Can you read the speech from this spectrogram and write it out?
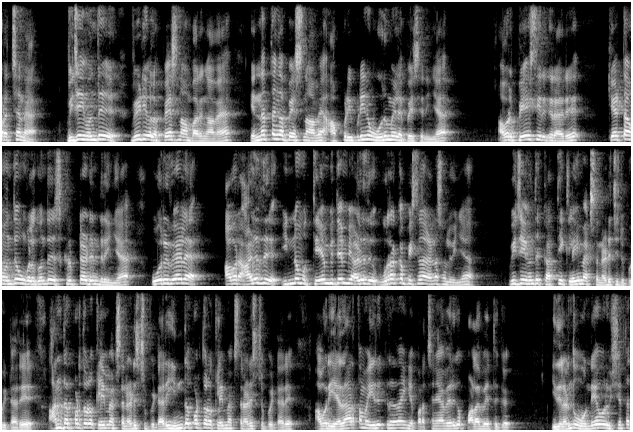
பிரச்சனை? விஜய் வந்து வீடியோவில் பேசினா பாருங்க அவன். என்னத்தங்க பேசினா அவன்? அப்படி இப்படின்னு ஒருமையில் பேசுறீங்க. அவர் பேசியிருக்கிறாரு. கேட்டால் வந்து உங்களுக்கு வந்து ஸ்கிரிப்டடுன்றீங்க ஒருவேளை அவர் அழுது இன்னமும் தேம்பி தேம்பி அழுது உறக்க பேசினா என்ன சொல்லுவீங்க? விஜய் வந்து கத்தி கிளைமேக்ஸை நடிச்சுட்டு போயிட்டாரு. அந்த படத்தோட கிளைமேக்ஸை நடிச்சுட்டு போயிட்டாரு. இந்த படத்தோட கிளைமேக்ஸை நடிச்சுட்டு போயிட்டாரு. அவர் யதார்த்தமாக இருக்கிறதா இங்கே பிரச்சனையாகவே இருக்குது பல பேத்துக்கு. இதுலேருந்து ஒன்றே ஒரு விஷயத்த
